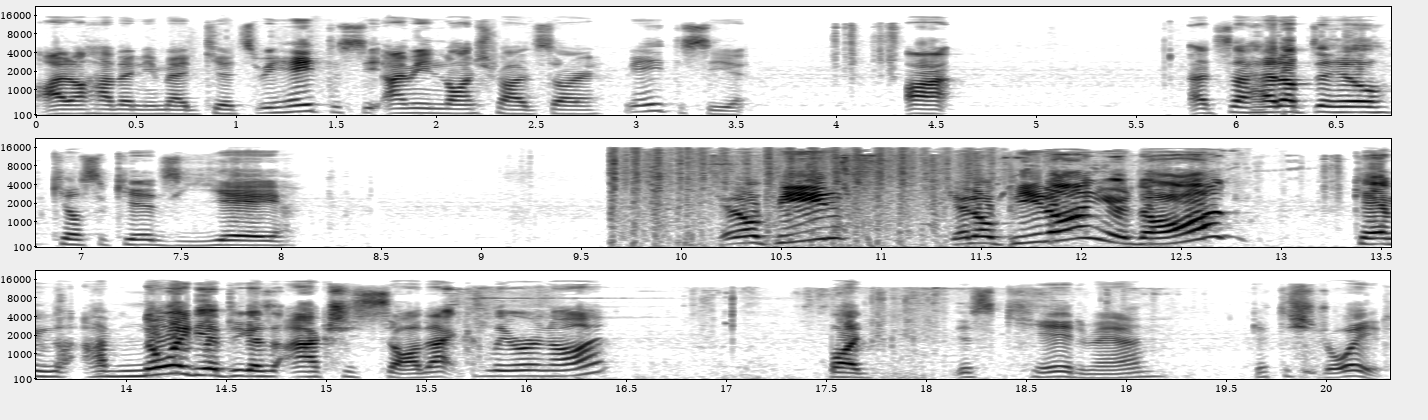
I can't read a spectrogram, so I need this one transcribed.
I don't have any med kits. We hate to see... I mean, launch pad, sorry. We hate to see it. Alright. Let's uh, head up the hill. Kill some kids. Yay. Get OP'd? Get OP'd on your dog? Okay, I'm, I have no idea if you guys actually saw that clear or not. But this kid, man. Get destroyed.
